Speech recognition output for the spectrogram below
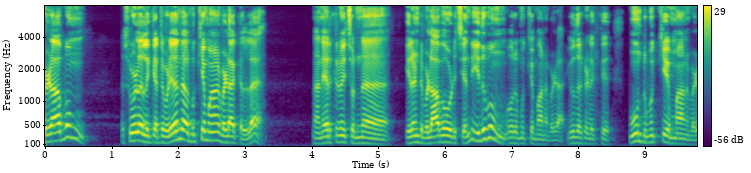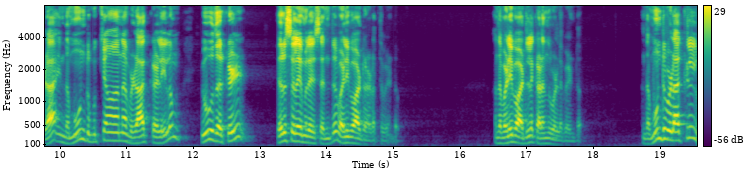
விழாவும் சூழலுக்கு ஏற்றபடியாக முக்கியமான விழாக்கள்ல நான் ஏற்கனவே சொன்ன இரண்டு விழாவோடு சேர்ந்து இதுவும் ஒரு முக்கியமான விழா. யூதர்களுக்கு மூன்று முக்கியமான விழா. இந்த மூன்று முக்கியமான விழாக்களிலும் யூதர்கள் எருசலேமிலே சென்று வழிபாடு நடத்த வேண்டும். அந்த வழிபாட்டில் கலந்து கொள்ள வேண்டும். அந்த மூன்று விழாக்களில்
